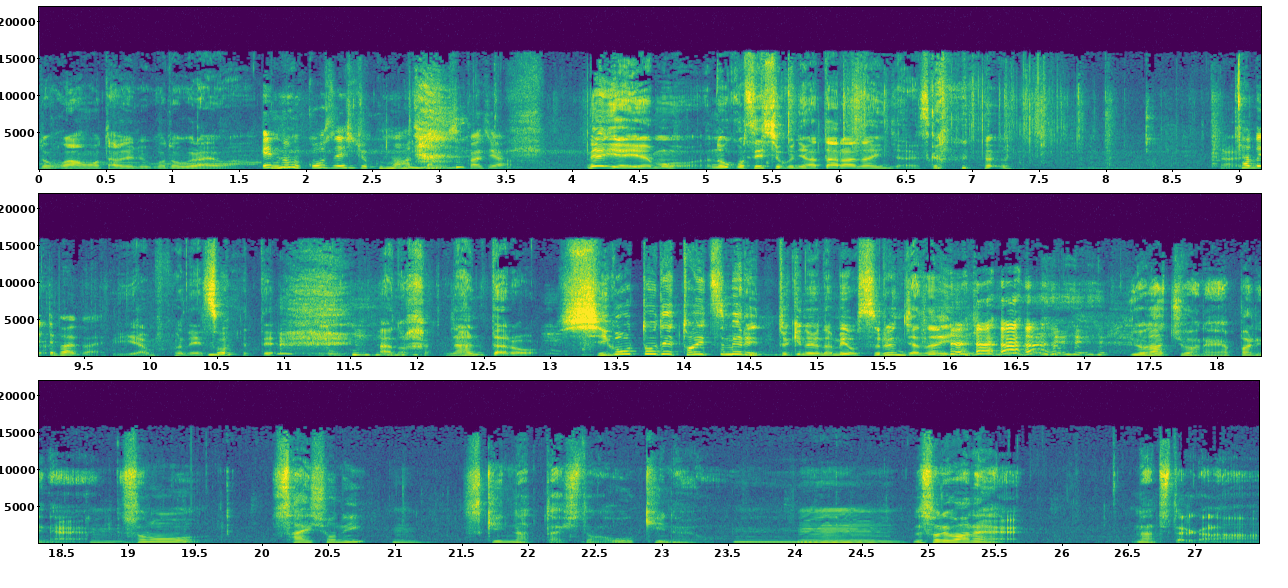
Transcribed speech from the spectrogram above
とご飯を食べることぐらいは。え濃厚接触もあったんですか？じゃあ。いやいやいやもう濃厚接触に当たらないんじゃないですか？食べてバイバイ。いやもうねそうやって あのはなんだろう。仕事で問い詰める時のような目をするんじゃないよヨダッチはねやっぱりね、うん。その最初にうん。好きになった人が大きいのよ、うん。でそれはねなんて言ったらいいかな。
